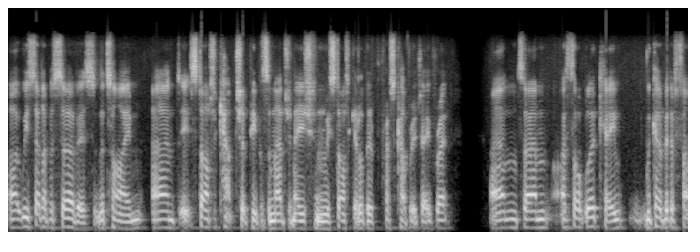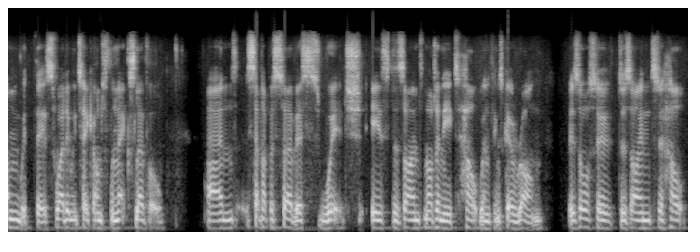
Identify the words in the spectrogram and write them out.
uh, we set up a service at the time and it started to capture people's imagination. We started to get a little bit of press coverage over it. And um, I thought, well, okay, we've got a bit of fun with this. Why don't we take it on to the next level and set up a service which is designed not only to help when things go wrong, but is also designed to help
